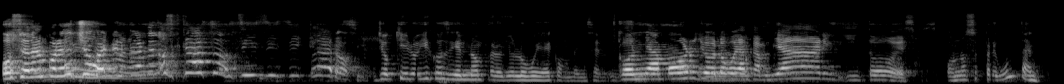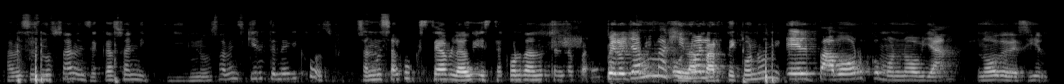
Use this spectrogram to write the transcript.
O se dan por hecho, en el peor de los casos. Sí, sí, sí, claro. yo quiero hijos y él no, pero yo lo voy a convencer. Con mi amor yo lo voy a cambiar y, todo eso. O no se preguntan. A veces no saben, se casan y, no saben si quieren tener hijos. O sea, no es algo que esté hablado y esté acordado entre la pareja. Pero ya me imagino. la parte económica. El pavor como novia ¿no? De decir,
